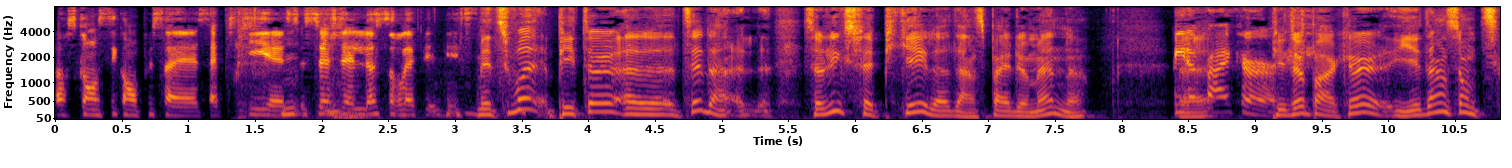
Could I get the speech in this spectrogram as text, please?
lorsqu'on sait qu'on peut s'a- s'appliquer ce- gel-là sur le pénis. Mais tu vois, Peter, euh, tu sais, dans- celui qui se fait piquer là, dans Spider-Man, là, Peter Parker. Peter Parker, il est dans son petit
